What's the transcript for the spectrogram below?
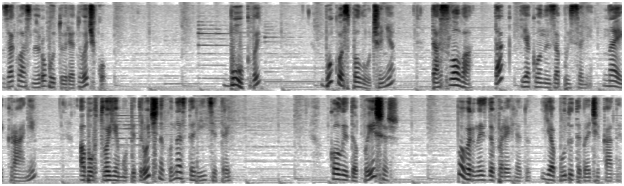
за класною роботою рядочку букви, буквосполучення та слова так, як вони записані на екрані або в твоєму підручнику на сторінці 3. Коли допишеш, повернись до перегляду. Я буду тебе чекати.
